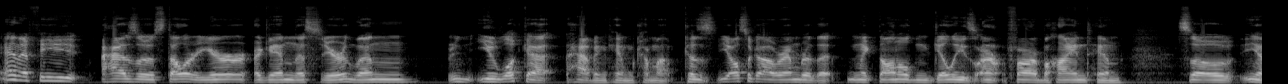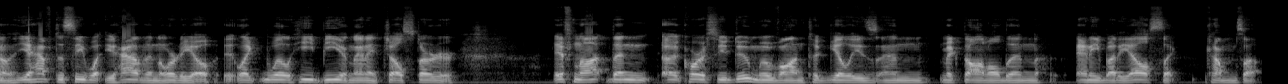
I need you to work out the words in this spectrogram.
And if he has a stellar year again this year, then you look at having him come up because you also got to remember that McDonald and Gillies aren't far behind him. So you know you have to see what you have in Ortio. It- Like, will he be an NHL starter? If not, then of course you do move on to Gillies and McDonald and anybody else that comes up.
